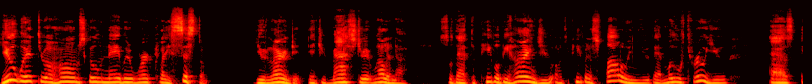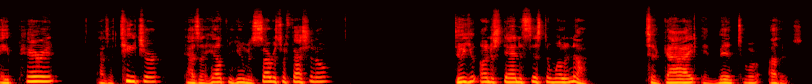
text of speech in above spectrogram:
You went through a homeschool neighborhood workplace system. You learned it. Did you master it well enough so that the people behind you or the people that's following you that move through you as a parent, as a teacher, as a health and human service professional, do you understand the system well enough to guide and mentor others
